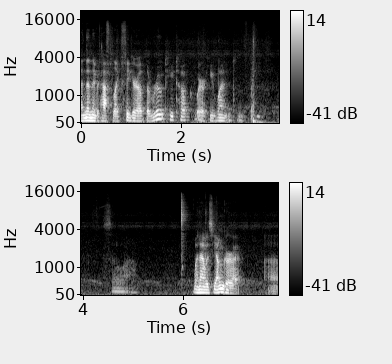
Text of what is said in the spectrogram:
and then they would have to like figure out the route he took, where he went. And so uh, when I was younger, uh,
